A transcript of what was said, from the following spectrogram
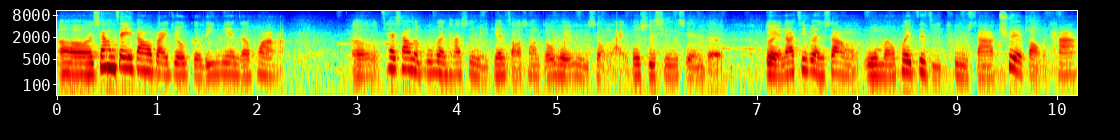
呃，像这一道白酒蛤蜊面的话，呃，菜商的部分它是每天早上都会运送来，都是新鲜的。对，那基本上我们会自己吐沙，确保它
